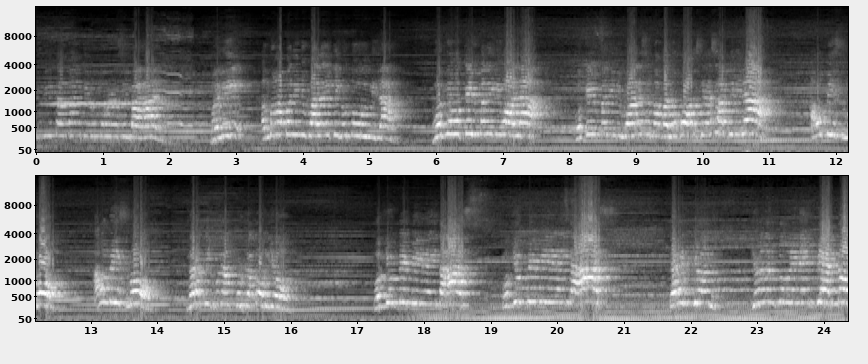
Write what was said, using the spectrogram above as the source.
Hindi tama ang tinuturo ng simbahan. Mali ang mga paniniwala ay tinuturo nila. Huwag na huwag kayong maniniwala. Huwag kayong maniniwala sa mga kalokohan sinasabi nila. Ako mismo, ako mismo, narating ko na ang purgatorio. Huwag yung pipili na itaas. Huwag yung pipili na itaas. Dahil yun, yun ang tunay na impyerno.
